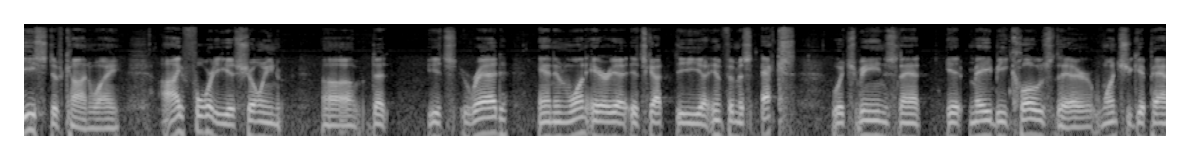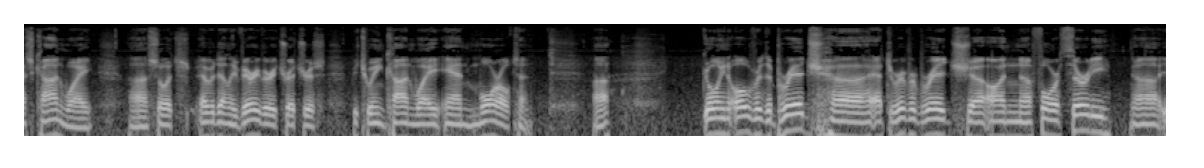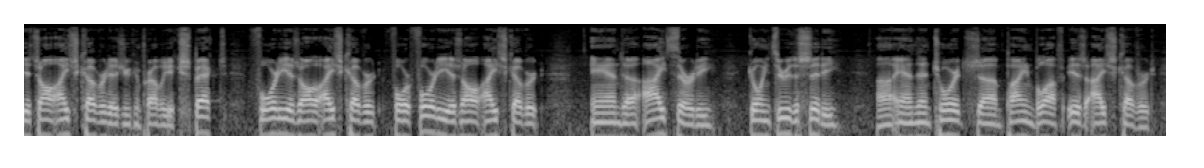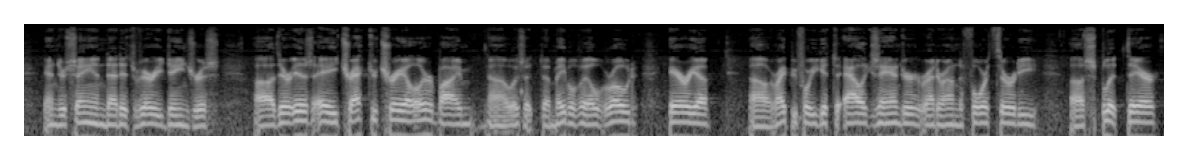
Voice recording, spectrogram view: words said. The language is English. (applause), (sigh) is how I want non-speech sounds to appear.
east of Conway, I 40 is showing uh, that it's red, and in one area it's got the uh, infamous X, which means that it may be closed there once you get past Conway. Uh, so it's evidently very, very treacherous between Conway and Morrilton. Uh, going over the bridge uh, at the River Bridge uh, on uh, it's all ice covered as you can probably expect. 40 is all ice covered, 440 is all ice covered, and uh, I 30 going through the city uh, and then towards uh, Pine Bluff is ice covered, and they're saying that it's very dangerous. Uh, there is a tractor trailer by uh, was it the Mabelvale Road area right before you get to Alexander, right around the 430 split there.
